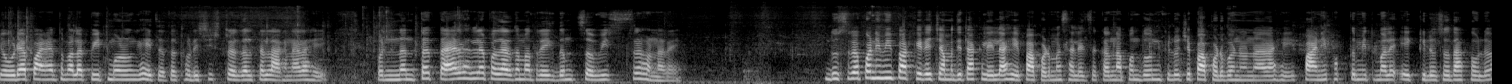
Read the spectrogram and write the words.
एवढ्या पाण्यात तुम्हाला पीठ मळून घ्यायचं तर थोडीशी स्ट्रगल तर लागणार आहे. पण नंतर तयार झालेला पदार्थ मात्र एकदम चविष्ट होणार आहे. दुसरं पण मी पाकिट याच्यामध्ये टाकलेलं आहे पापड मसाल्याचं. कारण आपण दोन किलोचे पापड बनवणार आहे. पाणी फक्त मी तुम्हाला एक किलोचं दाखवलं.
